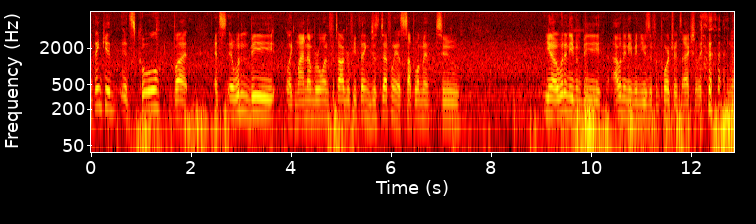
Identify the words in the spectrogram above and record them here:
think it, it's cool, but it's it wouldn't be like my number one photography thing. Just definitely a supplement to, you know, it wouldn't even be. I wouldn't even use it for portraits actually. No,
